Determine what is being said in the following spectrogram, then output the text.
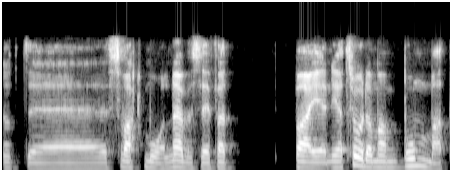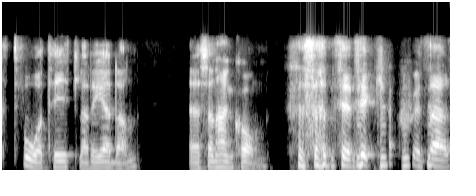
något eh, svart moln över sig för att Bayern, jag tror de har bommat två titlar redan eh, sedan han kom. så att det, det kanske så här,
